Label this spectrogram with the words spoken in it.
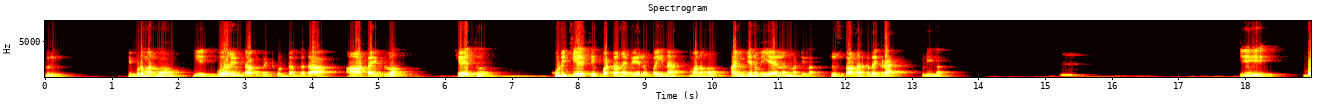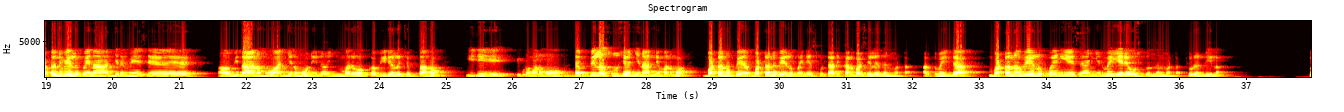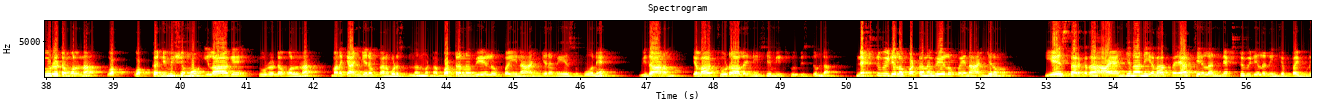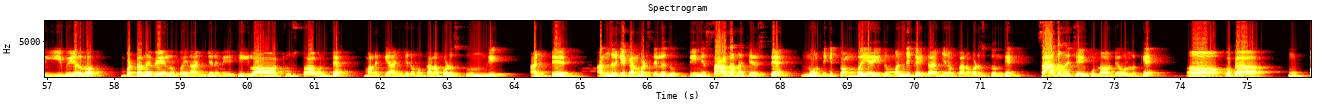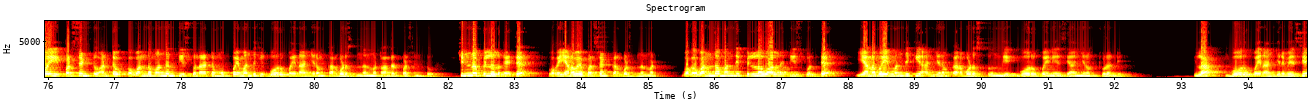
చూడి. ఇప్పుడు మనము ఈ గోరింటాకు పెట్టుకుంటాం కదా ఆ టైప్లో చేతు కుడి చేతి బటన వేలు పైన మనము అంజనం వేయాలన్నమాట ఇలా. చూస్తా ఉన్నారు కదా ఇక్కడ? ఇప్పుడు ఇలా. ఈ బటన్ వేలు పైన అంజనం వేసే విధానము అంజనము నేను మరొక వీడియోలో చెప్తాను. ఇది ఇప్పుడు మనము డబ్బిలో చూసే అంజనాన్ని మనము బటన్ పే బటన్ వేలు పైన వేసుకుంటే అది కనబడిసేలేదనమాట అర్థమైందా? బటన్ వేలు పైన వేసే అంజనమే ఏరే వస్తుందన్నమాట. చూడండి ఇలా. చూడటం వలన ఒక్- ఒక్క నిమిషము ఇలాగే చూడటం వలన మనకి అంజనం కనబడుస్తుంది అనమాట బటన్ వేలు పైన అంజనం వేసుకునే విధానం ఎలా చూడాలనేసి మీకు చూపిస్తుండా. నెక్స్ట్ వీడియోలో బటన్ వేలు పైన అంజనం వేస్తారు కదా ఆ అంజనాన్ని ఎలా తయారు చేయాలని నెక్స్ట్ వీడియోలో నేను చెప్తా. ఇప్పుడు ఈ వీడియోలో బటన్ వేలు పైన అంజనం వేసి ఇలా చూస్తూ ఉంటే మనకి అంజనము కనపడుస్తుంది. అంటే అందరికీ కనబడతలేదు దీన్ని సాధన చేస్తే నూటికి తొంభై ఐదు మందికి అయితే అంజనం కనబడుస్తుంది సాధన చేయకుండా ఉండే వాళ్ళకి ఒక ముప్పై పర్సెంట్ అంటే ఒక వంద మందిని తీసుకున్నారంటే ముప్పై మందికి గోరు పైన అంజనం కనబడుస్తుంది అనమాట హండ్రెడ్ పర్సెంట్. చిన్న పిల్లలకైతే ఒక ఎనభై పర్సెంట్ కనబడుతుంది అనమాట ఒక వంద మంది పిల్లవాళ్ళని తీసుకుంటే ఎనభై మందికి అంజనం కనబడుస్తుంది. గోరు పైన వేసి అంజనం. చూడండి. ఇలా గోరు పైన అంజనం వేసి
